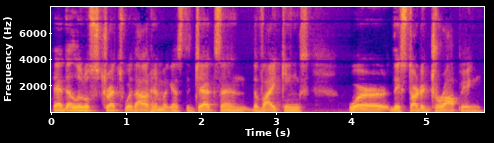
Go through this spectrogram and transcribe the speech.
they had that little stretch without him against the Jets and the Vikings, where they started dropping.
